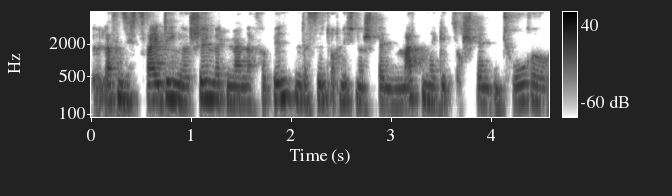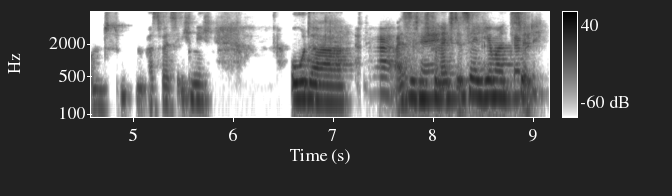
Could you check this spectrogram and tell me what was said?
lassen sich zwei Dinge schön miteinander verbinden. Das sind auch nicht nur Spendenmatten, da gibt es auch Spendentore und was weiß ich nicht. Oder, Aber, weiß ich nicht, vielleicht ist ja jemand. Da würde ich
